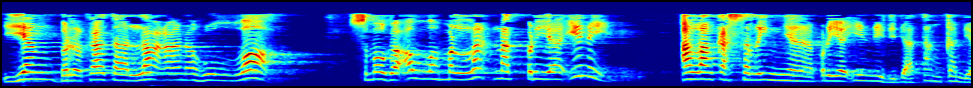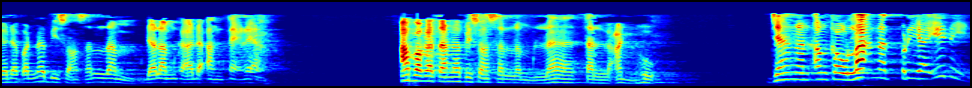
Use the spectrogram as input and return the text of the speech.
yang berkata la'anahullah. Semoga Allah melaknat pria ini. Alangkah seringnya pria ini didatangkan di hadapan Nabi SAW dalam keadaan teler. Apa kata Nabi SAW? La tal'anhu. Jangan engkau laknat pria ini.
